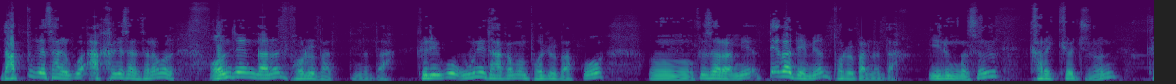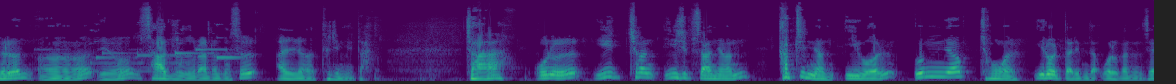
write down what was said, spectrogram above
나쁘게 살고 악하게 산 사람은 언젠가는 벌을 받는다. 그리고 운이 다 가면 벌을 받고 어, 그 사람이 때가 되면 벌을 받는다. 이런 것을 가르쳐 주는 그런 어, 요 사주라는 것을 알려드립니다. 자, 오늘 2024년 갑진년 2월 음력 정월 1월 달입니다. 월간 운세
